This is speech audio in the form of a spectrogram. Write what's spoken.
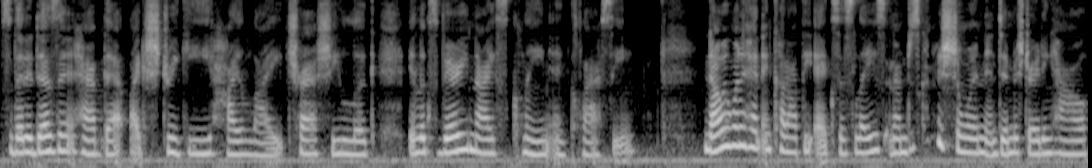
so that it doesn't have that like streaky highlight, trashy look. It looks very nice, clean, and classy. Now we went ahead and cut out the excess lace and I'm just kind of showing and demonstrating how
